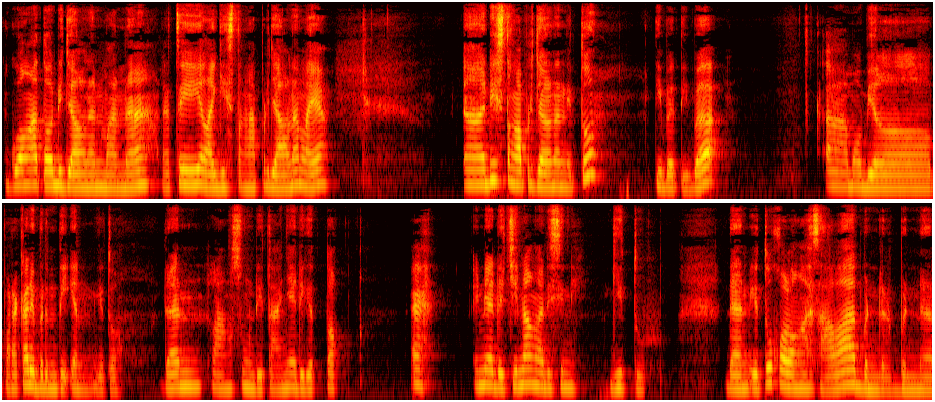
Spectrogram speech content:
gue nggak tahu di jalanan mana, let's say lagi setengah perjalanan lah ya. Uh, di setengah perjalanan itu tiba-tiba uh, mobil mereka diberhentiin gitu dan langsung ditanya digetok, eh ini ada Cina nggak di sini? Gitu. Dan itu kalau nggak salah bener-bener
